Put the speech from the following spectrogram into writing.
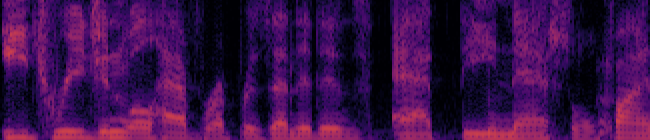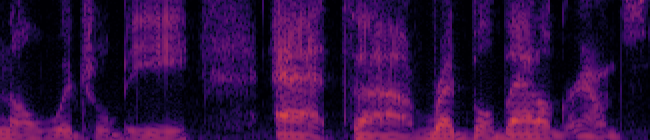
each region will have representatives at the national final, which will be at uh, Red Bull Battlegrounds.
